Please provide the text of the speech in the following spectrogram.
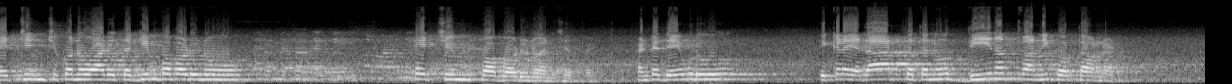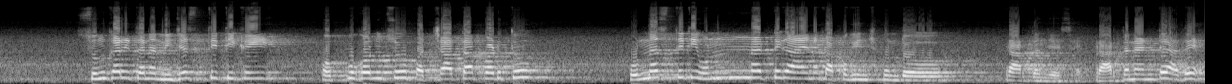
హెచ్చించుకొనివాడు తగ్గింపబడును. హెచ్చింపబడును అని చెప్పాడు. అంటే దేవుడు ఇక్కడ యథార్థతను దీనత్వాన్ని కోరుతా ఉన్నాడు. సుంకరి తన నిజస్థితికి ఒప్పుకొనుచు పశ్చాత్తాపడుతూ ఉన్న స్థితి ఉన్నట్టుగా ఆయనకు అప్పగించుకుంటూ ప్రార్థన చేశాడు. ప్రార్థన అంటే అదే.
